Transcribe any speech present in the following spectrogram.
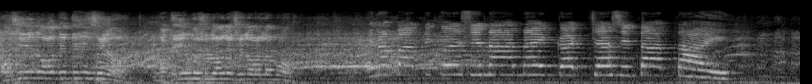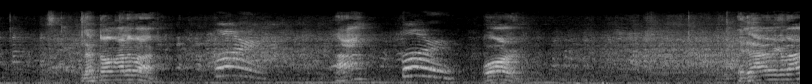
O sino ko titingin sa'yo? Batiin mo si lolo, si lola mo. Binabati ko si nanay katsa si tatay. Ilan taong ka na ba? Four. Ha? Four. Or? Nag-aaral ka ba?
